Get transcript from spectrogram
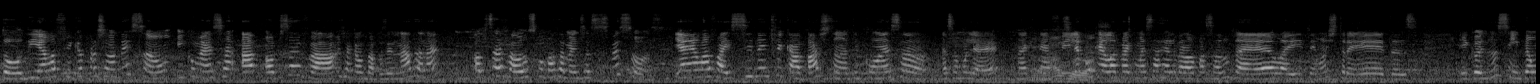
todo, e ela fica prestando atenção e começa a observar, já que ela não tá fazendo nada, né? observar os comportamentos dessas pessoas. E aí ela vai se identificar bastante com essa, essa mulher, né, que tem a filha, porque ela vai começar a relembrar o passado dela e tem umas tretas e coisas assim. Então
